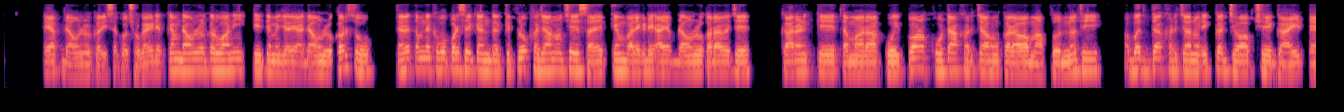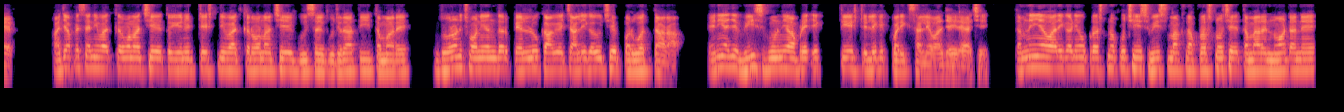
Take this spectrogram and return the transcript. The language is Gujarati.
એપ ડાઉનલોડ કરી શકો છો. ગાઈડ એપ કેમ ડાઉનલોડ કરવાની? એ તમે જ્યારે આ ડાઉનલોડ કરશો, ત્યારે તમને ખબર પડશે કે અંદર કેટલો ખજાનો છે. સાહેબ, કેમ વારેકડે આ એપ ડાઉનલોડ કરાવે છે? કારણ કે તમારા કોઈ પણ ખોટા ખર્ચા હું કરાવવા માંગતો નથી. આ બધા ખર્ચાનો એક જ જવાબ છે ગાઈડ એપ આજે આપણે શેની વાત કરવાના છીએ? તો યુનિટ ટેસ્ટની વાત કરવાના છીએ. ગુસાઈ ગુજરાતી તમારે ધોરણ છ ની અંદર પહેલું કાવ્ય ચાલી ગયું છે પર્વત તારા એની આજે વીસ ગુણની આપણે એક ટેસ્ટ એટલે કે પરીક્ષા લેવા જઈ રહ્યા છે તમને અહીંયા વારી ઘડી હું પ્રશ્નો પૂછીશ. વીસ માર્કના પ્રશ્નો છે. તમારે નોટ અને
